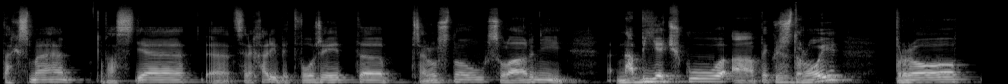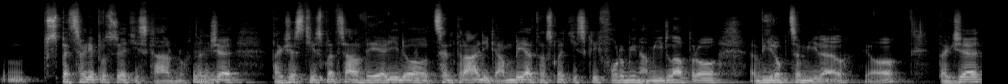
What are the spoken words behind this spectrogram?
tak jsme vlastně se nechali vytvořit přenosnou solární nabíječku a jakože zdroj pro speciálně pro tiskárnu. Mm. Takže, takže s tím jsme třeba vyjeli do centrální Gambie a tam jsme tiskli formy na mídla pro výrobce mídel. Jo? Takže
